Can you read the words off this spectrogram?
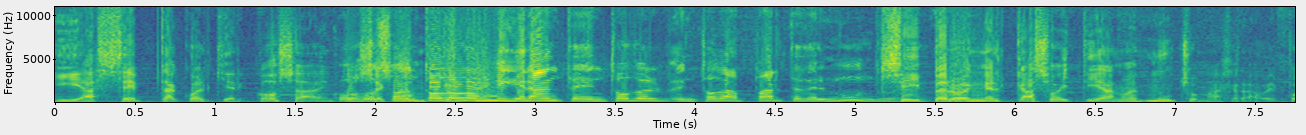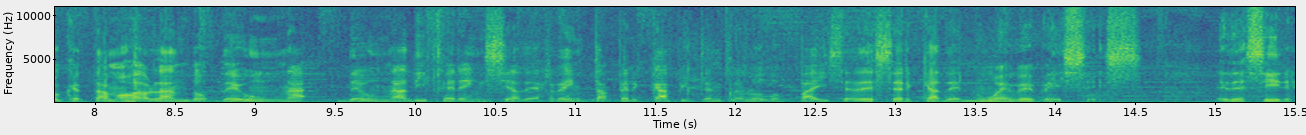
y acepta cualquier cosa. Entonces, Como son todos los migrantes en, todo en toda parte del mundo. Sí, ¿eh? pero en el caso haitiano es mucho más grave, porque estamos hablando de una, de una diferencia de renta per cápita entre los dos países de cerca de nueve veces. Es decir,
